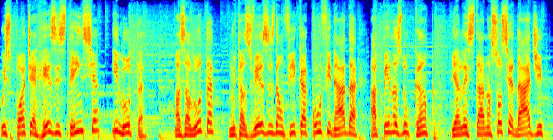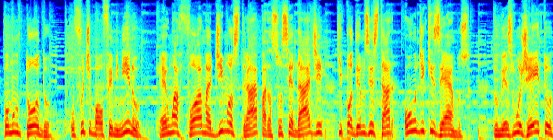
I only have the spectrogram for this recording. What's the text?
o esporte é resistência e luta. Mas a luta muitas vezes não fica confinada apenas no campo e ela está na sociedade como um todo. O futebol feminino é uma forma de mostrar para a sociedade que podemos estar onde quisermos. Do mesmo jeito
